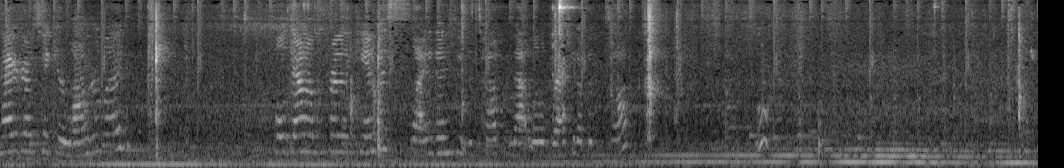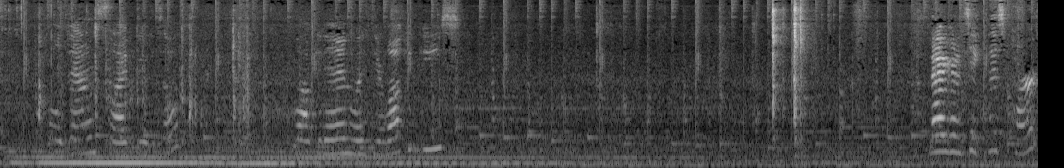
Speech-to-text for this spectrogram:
now you're gonna take your longer leg, the top. Ooh. Pull down, slide through the top. Lock it in with your locking piece. Now you're going to take this part,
